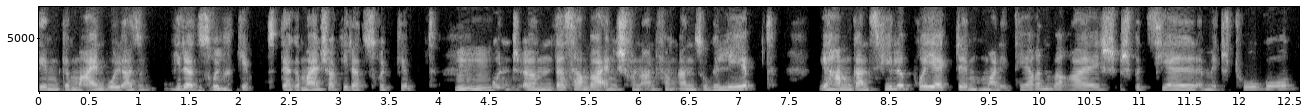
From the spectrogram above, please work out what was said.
dem Gemeinwohl, also wieder mhm. zurückgibt, der Gemeinschaft wieder zurückgibt. Mhm. Und ähm, das haben wir eigentlich von Anfang an so gelebt. Wir haben ganz viele Projekte im humanitären Bereich, speziell mit Togo.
